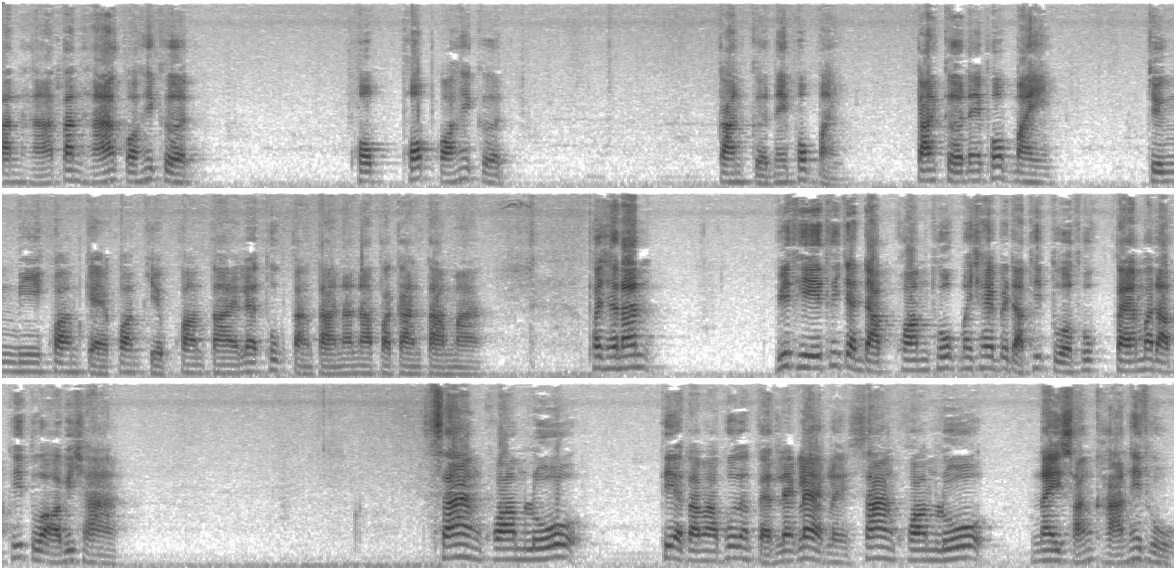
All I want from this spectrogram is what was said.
ตัณหาตัณหาก่อให้เกิดพภพบก่อให้เกิด การเกิดในภพใหม่ การเกิดในภพใหม่ จึงมีความแก่ความเจ็บความตายและทุกข์ต่างๆ นานาประการตามมา เพราะฉะนั้นวิธีที่จะดับความทุกข์ไม่ใช่ไปดับที่ตัวทุกข์แต่มาดับที่ตัวอวิชชา สร้างความรู้ที่อาตมาพูดตั้งแต่แรก ๆ เลย สร้างความรู้ ในสังขารให้ถูก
